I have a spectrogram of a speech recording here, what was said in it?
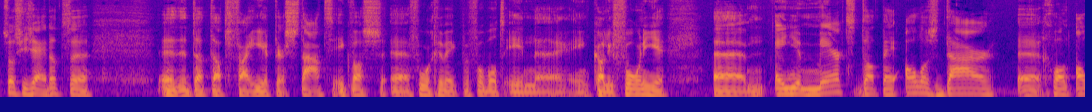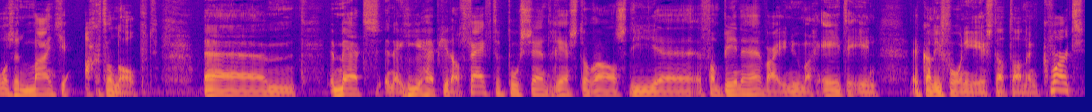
zoals je zei, dat. eh, eh, dat, dat varieert per staat. Ik was eh, vorige week bijvoorbeeld in, eh, in Californië. Ehm, en je merkt dat bij alles daar eh, gewoon alles een maandje achterloopt. Ehm, met, hier heb je dan 50% restaurants die, eh, van binnen, hè, waar je nu mag eten. In eh, Californië is dat dan een kwart.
